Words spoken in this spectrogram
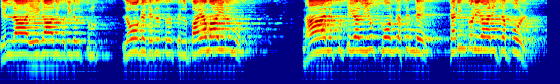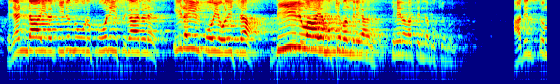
എല്ലാ ഏകാധിപതികൾക്കും ലോക ചരിത്രത്തിൽ ഭയമായിരുന്നു. നാല് കുട്ടികൾ യൂത്ത് കോൺഗ്രസിന്റെ കരിങ്കൊടി കാണിച്ചപ്പോൾ രണ്ടായിരത്തി ഇരുന്നൂറ് പോലീസുകാരുടെ ഇടയിൽ പോയി ഒളിച്ച ഭീരുവായ മുഖ്യമന്ത്രിയാണ് കേരളത്തിന്റെ മുഖ്യമന്ത്രി. അതിട്ടും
